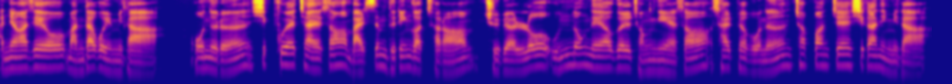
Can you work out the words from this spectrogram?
안녕하세요. 만다고입니다. 오늘은 19회차에서 말씀드린 것처럼 주별로 운동 내역을 정리해서 살펴보는 첫 번째 시간입니다.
